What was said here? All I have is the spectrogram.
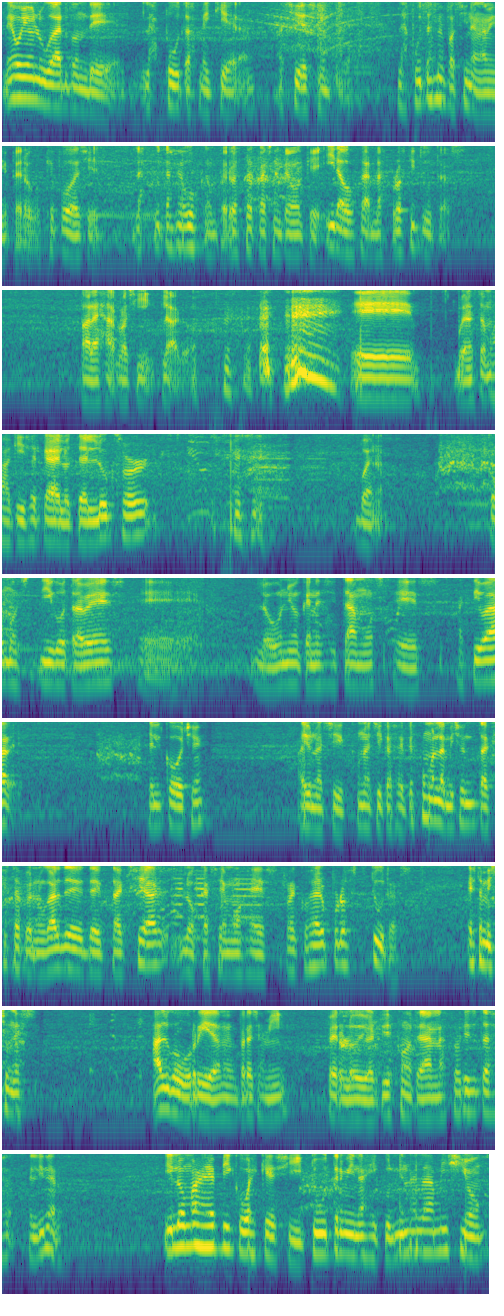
Me voy a un lugar donde las putas me quieran. Así de simple. Las putas me fascinan a mí, pero ¿qué puedo decir? Las putas me buscan, pero esta ocasión tengo que ir a buscar las prostitutas. Para dejarlo así, claro. Eh, bueno, estamos aquí cerca del Hotel Luxor. bueno, como os digo otra vez, eh, lo único que necesitamos es activar el coche. Hay una chica, una chica cerca, es como la misión de taxista, pero en lugar de, de taxiar, lo que hacemos es recoger prostitutas. Esta misión es algo aburrida, me parece a mí, pero lo divertido es cuando te dan las prostitutas el dinero. Y lo más épico es que si tú terminas y culminas la misión,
